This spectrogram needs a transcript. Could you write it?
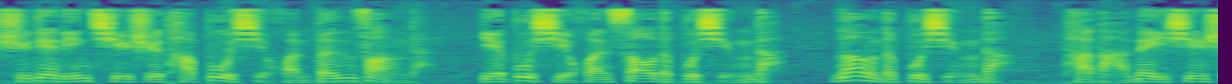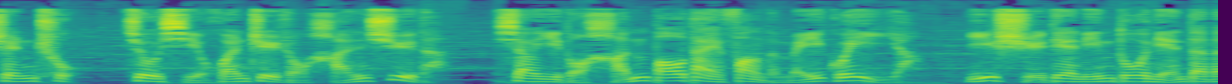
史殿林其实他不喜欢奔放的，也不喜欢骚的不行的、浪的不行的，他打内心深处就喜欢这种含蓄的，像一朵含苞待放的玫瑰一样。以史殿林多年的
